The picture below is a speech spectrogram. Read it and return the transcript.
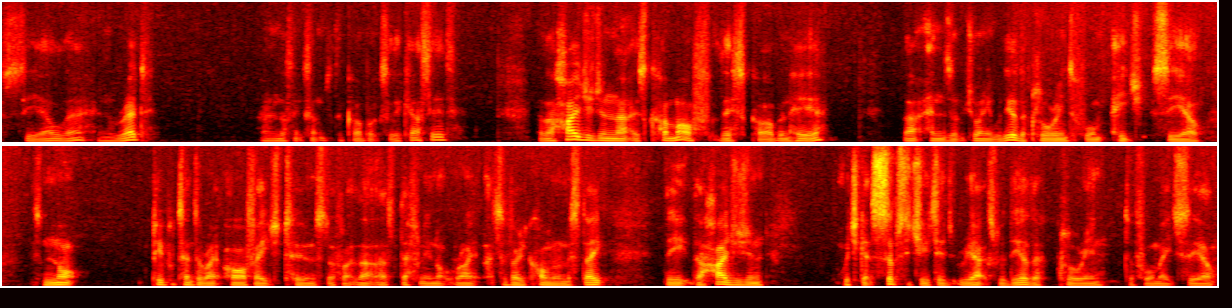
Cl there in red, and nothing's happened to the carboxylic acid. Now the hydrogen that has come off this carbon here, that ends up joining with the other chlorine to form HCl. It's not, people tend to write half H2 and stuff like that. That's definitely not right. That's a very common mistake. The, the hydrogen which gets substituted reacts with the other chlorine to form HCl.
